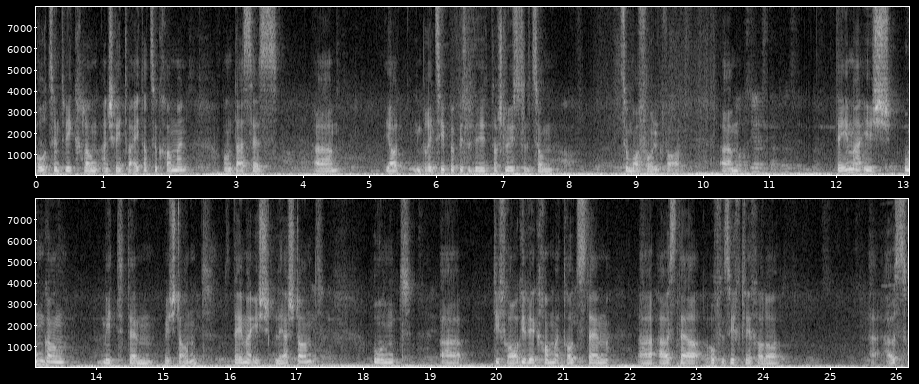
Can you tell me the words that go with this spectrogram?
Ortsentwicklung einen Schritt weiterzukommen und dass es ähm, ja, im Prinzip ein bisschen die, der Schlüssel zum, zum Erfolg war. Ähm, Thema ist Umgang mit dem Bestand, Thema ist Leerstand und äh, die Frage, wie kann man trotzdem äh, aus der offensichtlich oder äh, aus,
